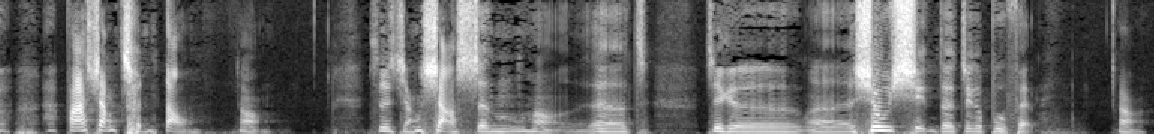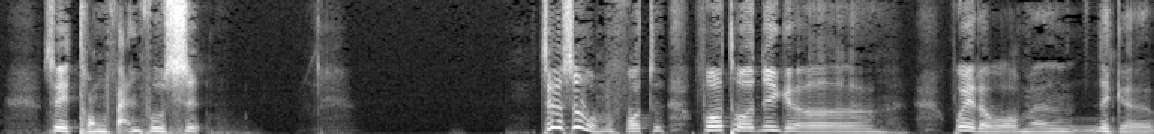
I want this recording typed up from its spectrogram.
八相成道啊，是讲下生哈，呃，这个呃修行的这个部分啊，所以同凡夫世。这个是我们佛陀佛陀那个为了我们那个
